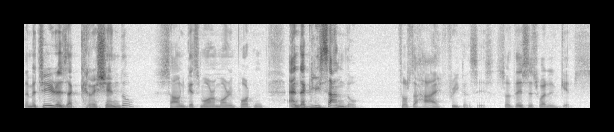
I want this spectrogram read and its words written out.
The material is a crescendo, sound gets more and more important, and a glissando towards the high frequencies. So this is what it gives.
